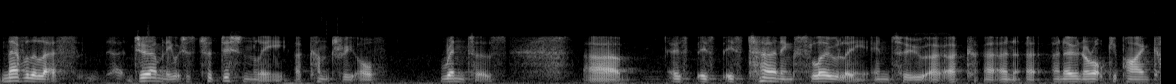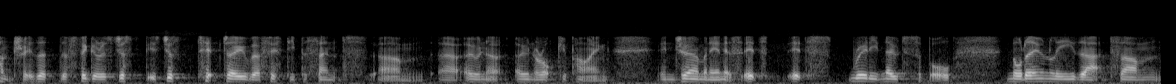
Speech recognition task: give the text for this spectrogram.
Nevertheless, uh, Germany, which is traditionally a country of renters, uh, is, is, is turning slowly into a, a, an, a, an owner-occupying country. The, the figure is just is just tipped over 50% um, uh, owner owner-occupying in Germany, and it's it's it's really noticeable. Not only that um,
